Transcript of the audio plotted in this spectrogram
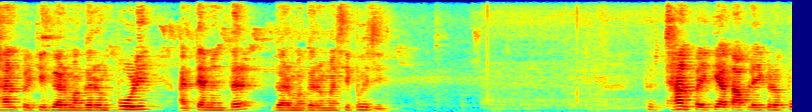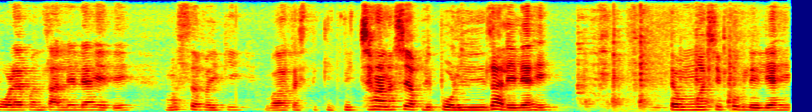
छानपैकी गरमागरम पोळी आणि त्यानंतर गरमागरम अशी भजी. तर छानपैकी आता आपल्या इकडं पोळ्या पण चाललेल्या आहेत ते. मस्तपैकी. बघा कशी किती छान अशी आपली पोळी झालेली आहे. टम्म अशी फुगलेली आहे.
